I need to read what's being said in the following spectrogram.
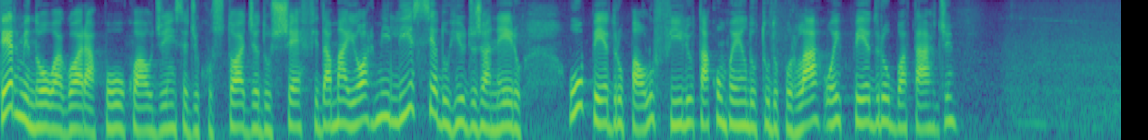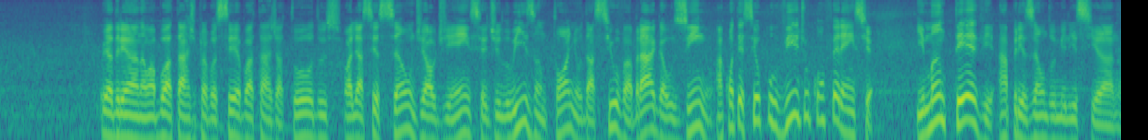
Terminou agora há pouco a audiência de custódia do chefe da maior milícia do Rio de Janeiro. O Pedro Paulo Filho está acompanhando tudo por lá. Oi, Pedro, boa tarde. Oi, Adriana, uma boa tarde para você, boa tarde a todos. Olha, a sessão de audiência de Luiz Antônio da Silva Braga, o Zinho, aconteceu por videoconferência e manteve a prisão do miliciano.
